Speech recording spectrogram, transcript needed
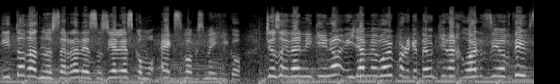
y todas nuestras redes sociales como Xbox México. Yo soy Dani Quino y ya me voy porque tengo que ir a jugar Sea of Thieves.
